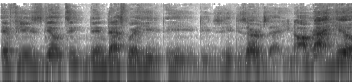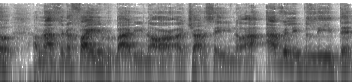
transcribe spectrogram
if he's guilty, then that's where he he he deserves that. You know, I'm not here. I'm not finna fight everybody. You know, or, or try to say, you know, I, I really believe that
